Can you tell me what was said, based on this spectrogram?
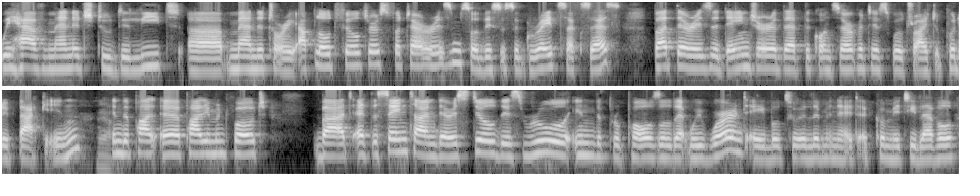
we have managed to delete uh, mandatory upload filters for terrorism. So this is a great success. But there is a danger that the conservatives will try to put it back in yeah. in the par- uh, parliament vote. But at the same time, there is still this rule in the proposal that we weren't able to eliminate at committee level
